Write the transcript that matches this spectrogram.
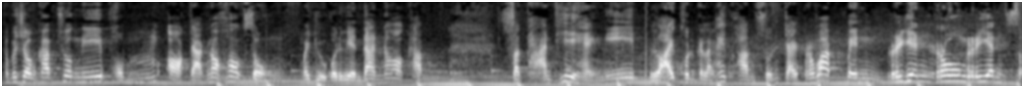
ท่านผู้ชมครับช่วงนี้ผมออกจากนอกห้องส่งมาอยู่บริเวณด้านนอกครับ สถานที่แห่งนี้หลายคนกำลังให้ความสนใจ เพราะว่าเป็นเรียนโรงเรียนส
